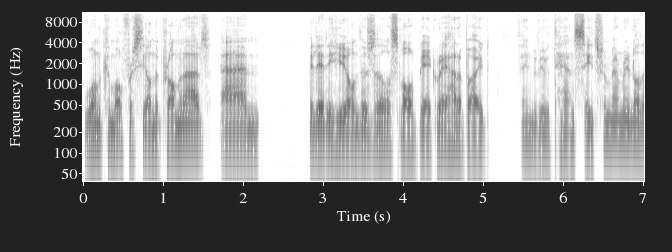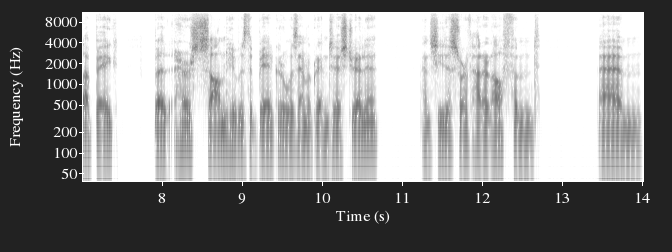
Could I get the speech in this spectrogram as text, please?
one came up for sale on the promenade. Um, the lady who owned it was a little small bakery. Had about I think maybe about ten seats from memory, not that big. But her son, who was the baker, was emigrating to Australia, and she just sort of had enough and um,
